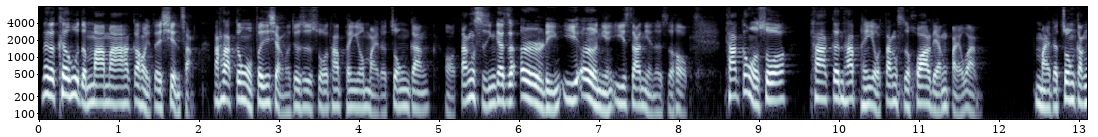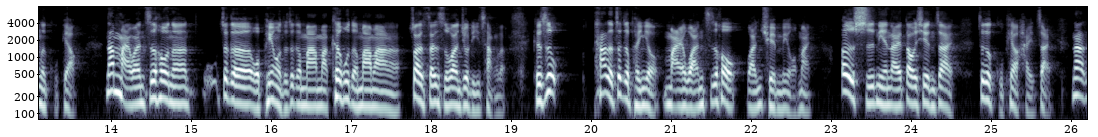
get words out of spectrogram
那个客户的妈妈刚好也在现场，那她跟我分享的就是说，她朋友买的中钢哦，当时应该是二零一二年一三年的时候，她跟我说，她跟她朋友当时花两百万。买的中钢的股票，那买完之后呢，这个我朋友的这个妈妈，客户的妈妈呢，赚三十万就离场了。可是他的这个朋友买完之后完全没有卖，二十年来到现在，这个股票还在。那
